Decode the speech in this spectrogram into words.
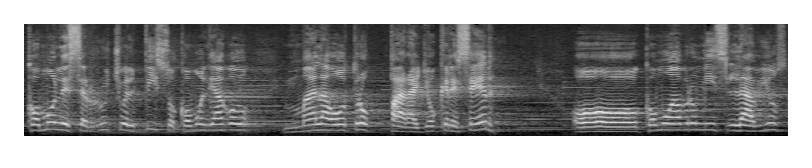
¿Cómo le serrucho el piso? ¿Cómo le hago mal a otro para yo crecer? ¿O cómo abro mis labios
